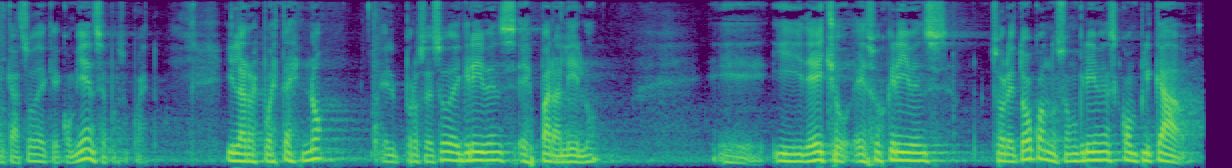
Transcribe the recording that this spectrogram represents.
en caso de que comience, por supuesto. Y la respuesta es no. El proceso de grievance es paralelo. Eh, y de hecho, esos grievance, sobre todo cuando son grievance complicados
